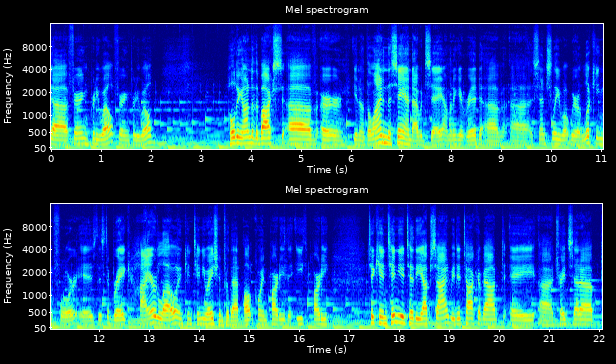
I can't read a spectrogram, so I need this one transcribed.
uh, faring pretty well, faring pretty well. Holding on to the box of, or, you know, the line in the sand, I would say. I'm going to get rid of uh, essentially what we're looking for is this to break higher low and continuation for that altcoin party, the ETH party, to continue to the upside. We did talk about a uh, trade setup,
